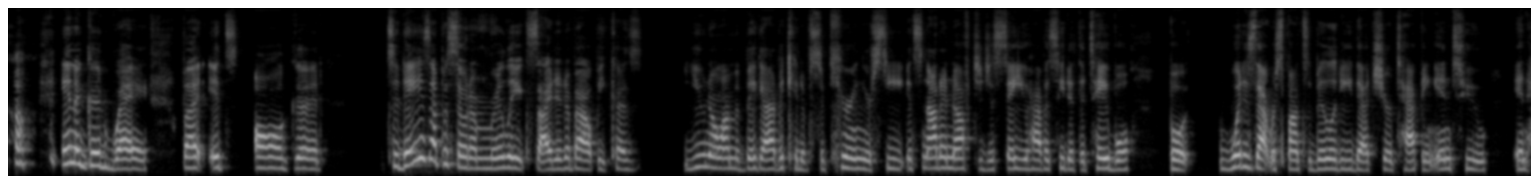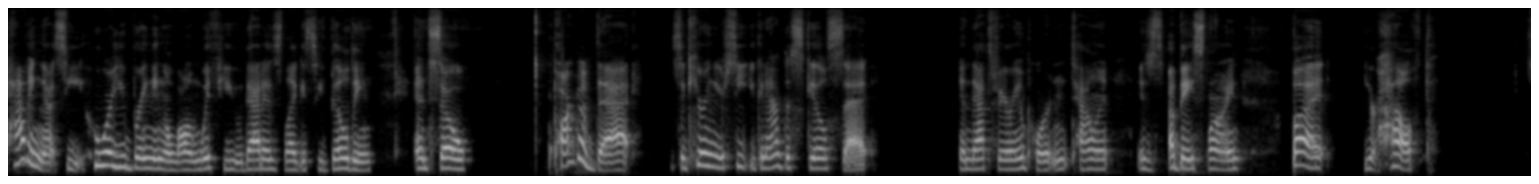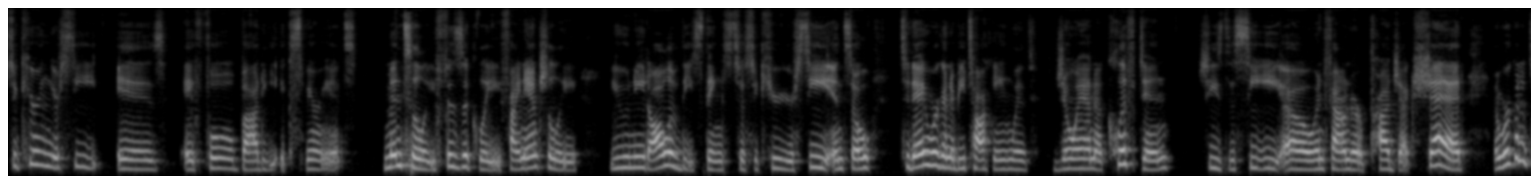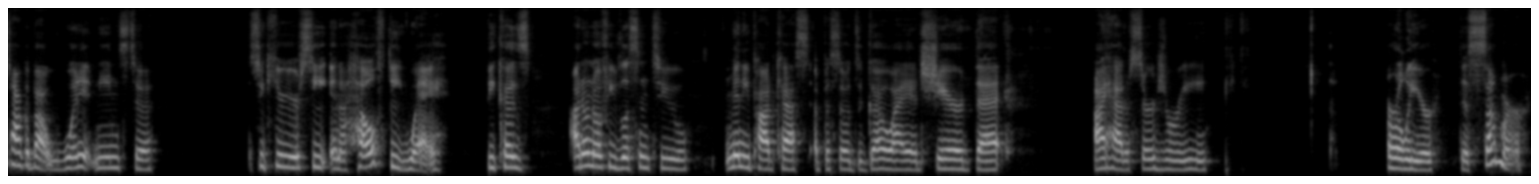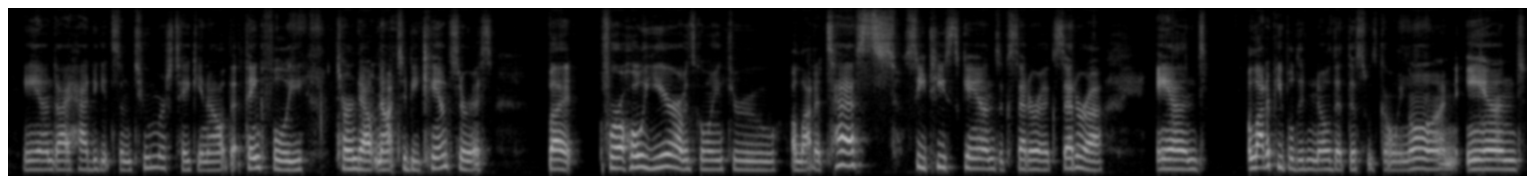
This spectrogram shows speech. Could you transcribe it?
in a good way, but it's all good. Today's episode, I'm really excited about because you know I'm a big advocate of securing your seat. It's not enough to just say you have a seat at the table, but what is that responsibility that you're tapping into in having that seat? Who are you bringing along with you? That is legacy building. And so, part of that, securing your seat, you can have the skill set, and that's very important. Talent is a baseline, but your health, securing your seat is a full body experience mentally, physically, financially. You need all of these things to secure your seat. And so, Today, we're going to be talking with Joanna Clifton. She's the CEO and founder of Project Shed. And we're going to talk about what it means to secure your seat in a healthy way. Because I don't know if you've listened to many podcast episodes ago, I had shared that I had a surgery earlier this summer and I had to get some tumors taken out that thankfully turned out not to be cancerous. But for a whole year, I was going through a lot of tests, CT scans, et cetera, et cetera. And a lot of people didn't know that this was going on. And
